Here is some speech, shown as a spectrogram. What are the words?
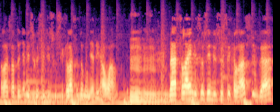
Salah satunya diskusi-diskusi kelas itu menjadi awal. Hmm. Nah, selain diskusi-diskusi kelas juga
